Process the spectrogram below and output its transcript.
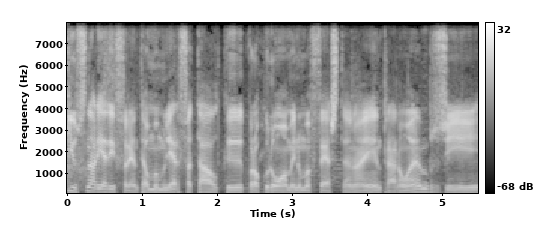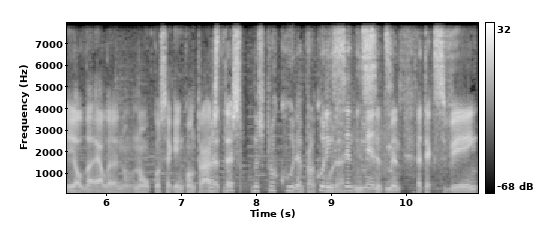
Aqui o cenário é diferente. É uma mulher fatal que procura um homem numa festa, não é? Entraram ambos e ele- ela não, não o consegue encontrar Mas, até. mas- mas procura, procura, incessantemente. Até que se vêem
